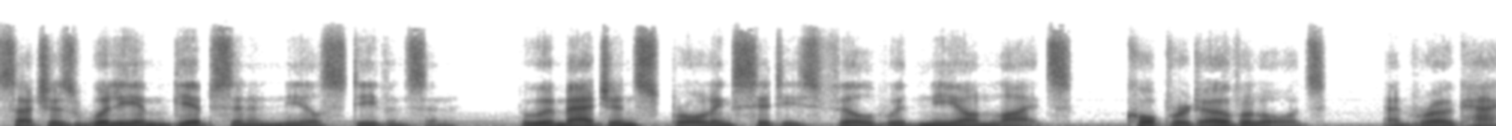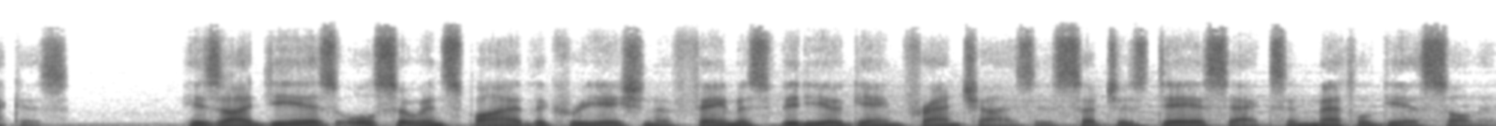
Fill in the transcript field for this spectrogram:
such as William Gibson and Neal Stephenson, who imagined sprawling cities filled with neon lights, corporate overlords, and rogue hackers. His ideas also inspired the creation of famous video game franchises such as Deus Ex and Metal Gear Solid,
